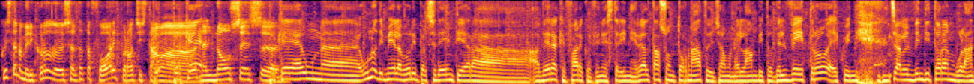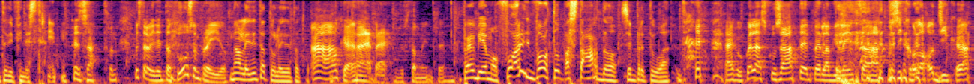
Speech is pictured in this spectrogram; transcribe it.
Questa non mi ricordo dove è saltata fuori, però ci stava perché, nel nonsense. Perché un, uh, uno dei miei lavori precedenti era avere a che fare con i finestrini, in realtà sono tornato diciamo nell'ambito del vetro e quindi c'era il venditore ambulante di finestrini. Esatto. Questa l'avevi detta tu o sempre io? No, l'hai detta tu, l'hai detta tu. Ah, ok. Eh beh, giustamente. Poi abbiamo fuori il voto, bastardo. Sempre tua. ecco, quella scusate per la violenza psicologica.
